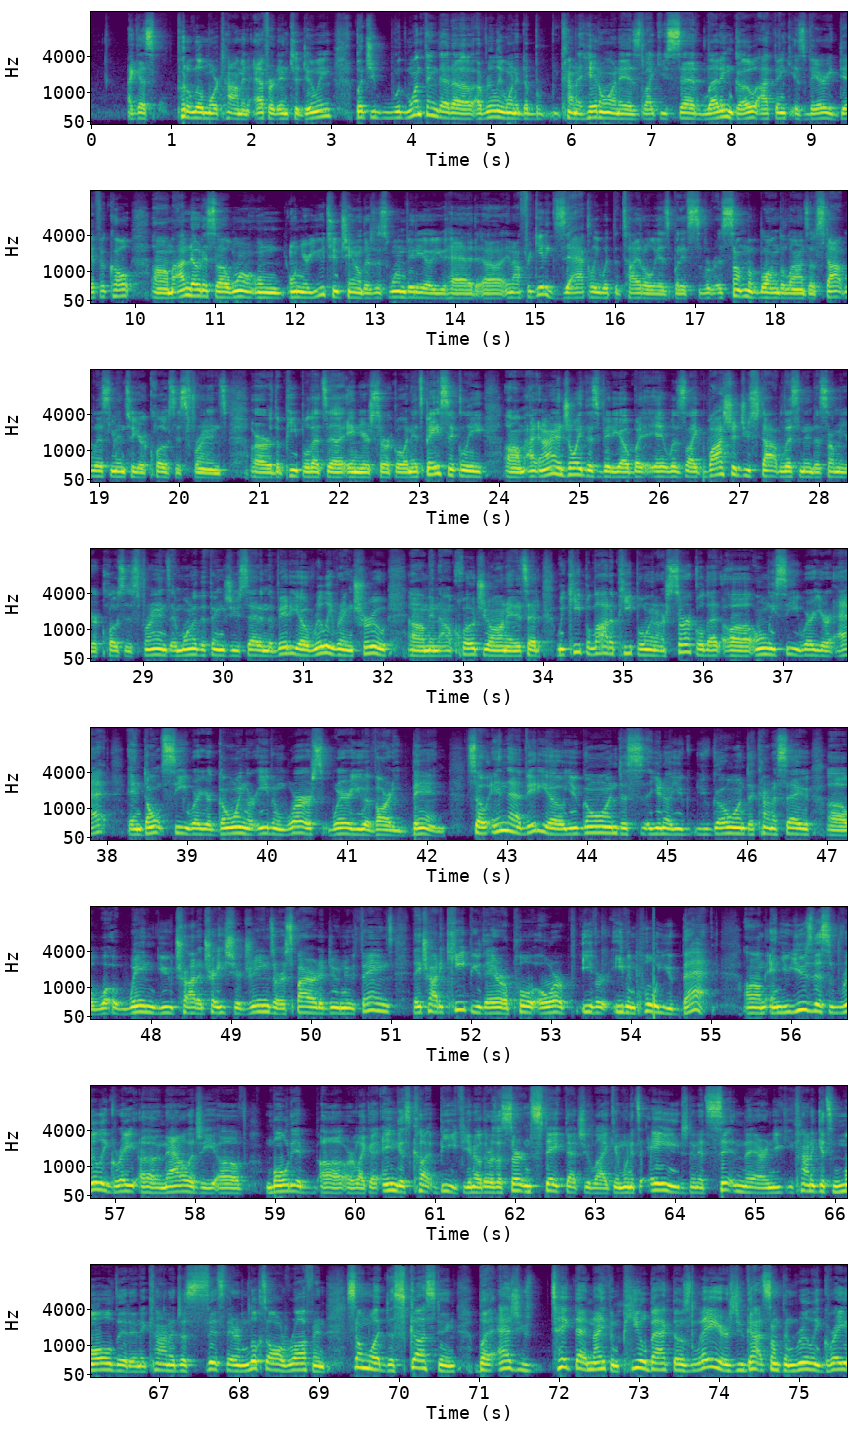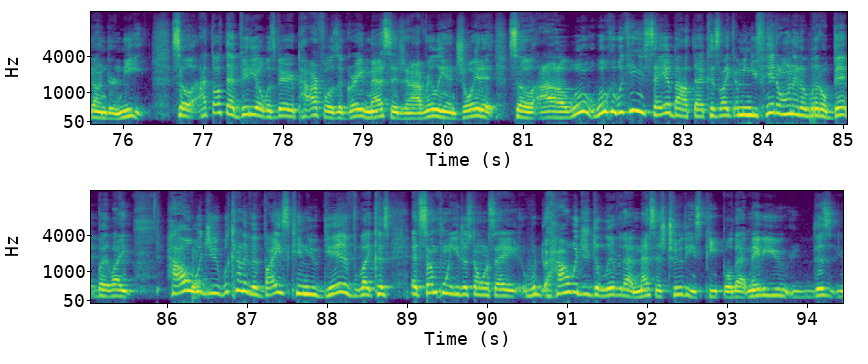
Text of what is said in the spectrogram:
I guess put a little more time and effort into doing. But you, one thing that uh, I really wanted to kind of hit on is, like you said, letting go. I think is very difficult. Um, I noticed uh, on on your YouTube channel. There's this one video you had, uh, and I forget exactly what the title is, but it's, it's, something along the lines of "Stop listening to your closest friends" or the people that's uh, in your circle. And it's basically, um, and I enjoyed this video, but it was like, why should you stop listening to some of your closest friends? And one of the things you said in the video really ring true, um, and I'll quote you on it. It said, We keep a lot of people in our circle that uh, only see where you're at and don't see where you're going, or even worse, where you have already been. So in that video, you go on to you know you you go on to kind of say uh, when you try to trace your dreams or aspire to do new things, they try to keep you there or pull or even even pull you back. Um, and you use this really great uh, analogy of molded uh, or like an Angus cut beef. You know, there's a certain steak that you like, and when it's aged and it's sitting there and you, it kind of gets molded and it kind of just sits there and looks all rough and somewhat disgusting. But as you take that knife and peel back those layers, you got something really great underneath. So I thought that video was very powerful. It was a great message, and I really enjoyed it. So uh, what, what, what can you say about that? Because like I mean, you've hit on it a little bit, but like how would you what kind of advice can you give like because at some point you just don't want to say how would you deliver that message to these people that maybe you this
